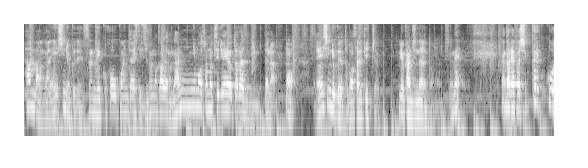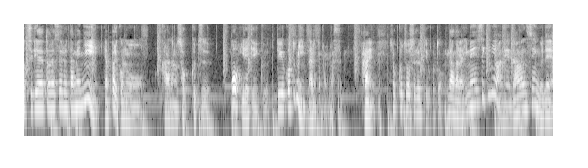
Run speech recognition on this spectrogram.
ハンマーが遠心力で進んでいく方向に対して自分の体が何にもその釣り合いを取らずにいったらもう遠心力で飛ばされていっちゃう。いう感じになると思うんですよね。だからやっぱしっかりここを釣り合いを取らせるためにやっぱりこの体の側屈を入れていくっていうことになると思います。はい。側屈をするっていうこと。だからイメージ的にはね、ダウンスイングで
